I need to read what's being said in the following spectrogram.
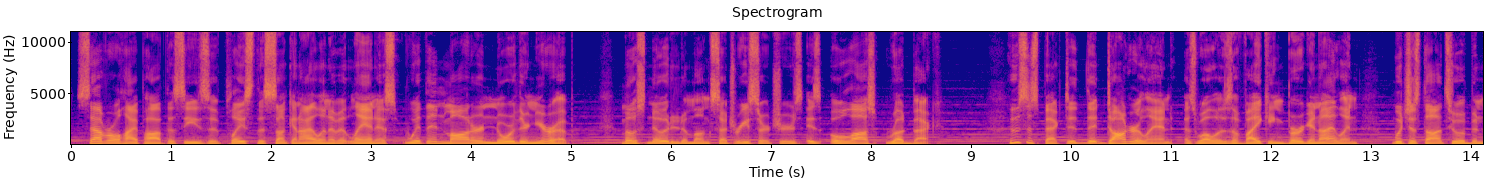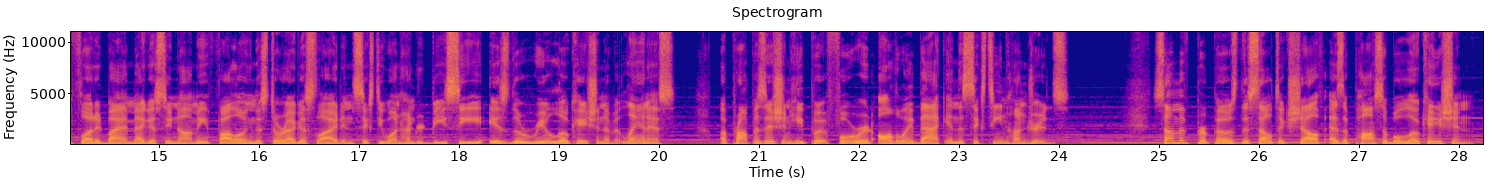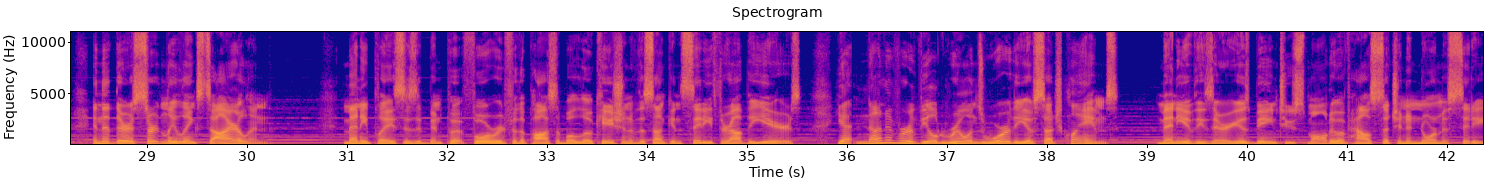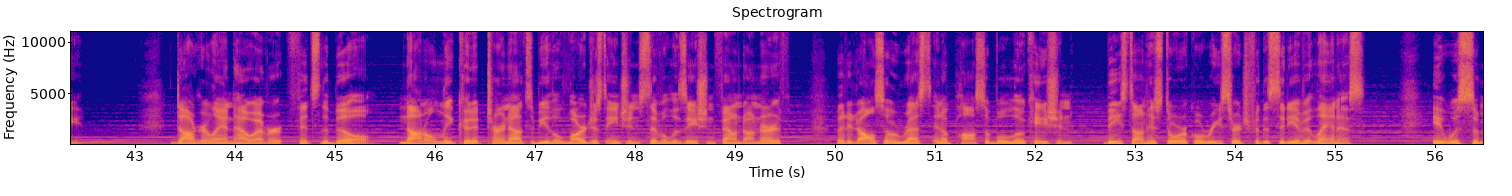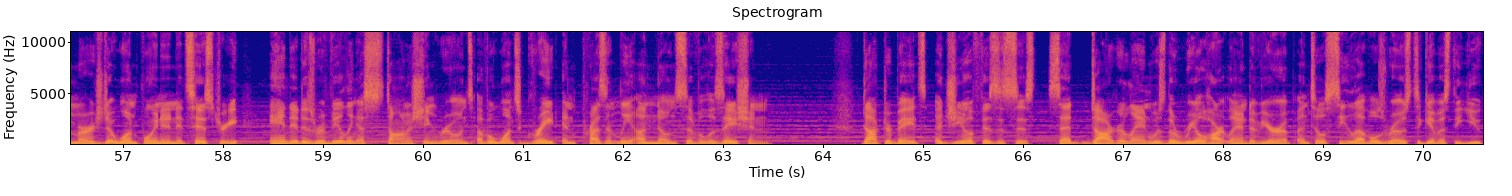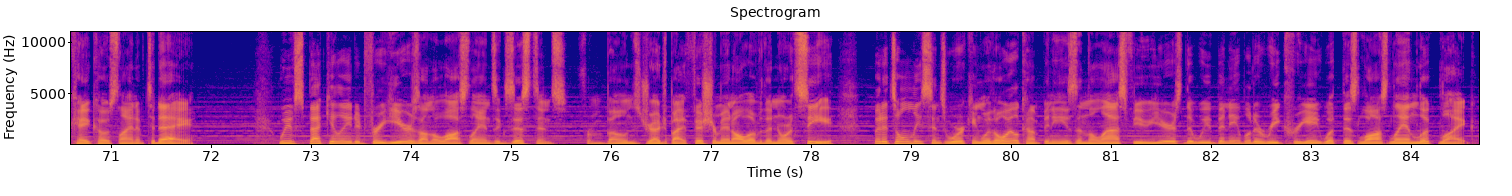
Several hypotheses have placed the sunken island of Atlantis within modern northern Europe, most noted among such researchers is Olaus Rudbeck, who suspected that Doggerland, as well as a Viking Bergen Island, which is thought to have been flooded by a mega tsunami following the Storegga slide in 6100 BC, is the real location of Atlantis, a proposition he put forward all the way back in the 1600s. Some have proposed the Celtic Shelf as a possible location, and that there is certainly links to Ireland, Many places have been put forward for the possible location of the sunken city throughout the years, yet none have revealed ruins worthy of such claims, many of these areas being too small to have housed such an enormous city. Doggerland, however, fits the bill. Not only could it turn out to be the largest ancient civilization found on Earth, but it also rests in a possible location based on historical research for the city of Atlantis. It was submerged at one point in its history, and it is revealing astonishing ruins of a once great and presently unknown civilization. Dr. Bates, a geophysicist, said Doggerland was the real heartland of Europe until sea levels rose to give us the UK coastline of today. We've speculated for years on the lost land's existence, from bones dredged by fishermen all over the North Sea, but it's only since working with oil companies in the last few years that we've been able to recreate what this lost land looked like.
